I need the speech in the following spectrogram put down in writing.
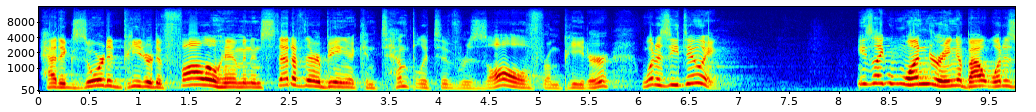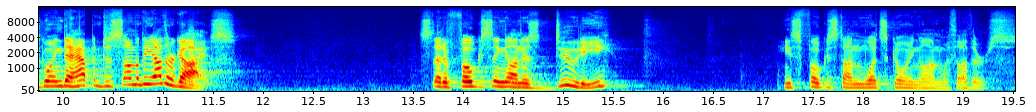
had exhorted Peter to follow him, and instead of there being a contemplative resolve from Peter, what is he doing? He's like wondering about what is going to happen to some of the other guys. Instead of focusing on his duty, he's focused on what's going on with others.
